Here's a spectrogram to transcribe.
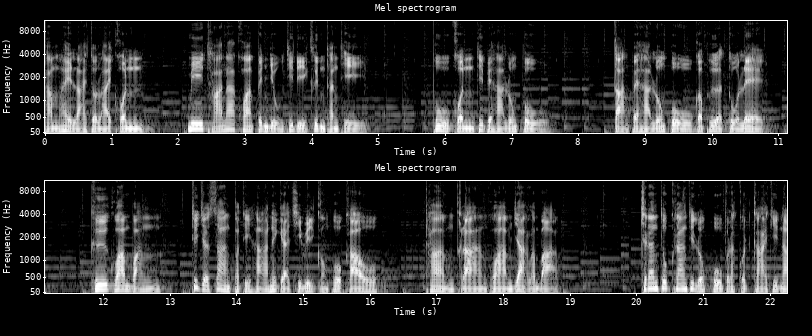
ทำให้หลายตัวหลายคน มีฐานะความเป็นอยู่ที่ดีขึ้นทันที ผู้คนที่ไปหาหลวงปู่ ต่างไปหาหลวงปู่ก็เพื่อตัวเลข คือความหวังที่จะสร้างปาฏิหารย์ให้แก่ชีวิตของพวกเขา ท่ามกลางความยากลำบาก ฉะนั้นทุกครั้งที่หลวงปู่ปรากฏกายที่ไหน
